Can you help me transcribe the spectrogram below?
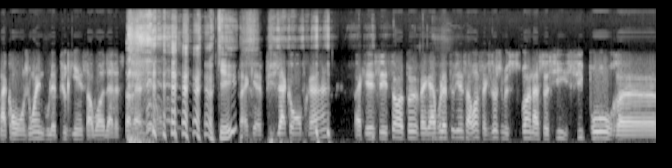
ma conjointe ne voulait plus rien savoir de la restauration. OK. fait que, puis je la comprends. Fait que c'est ça un peu. Fait qu'elle voulait plus rien savoir. Fait que là, je me suis trouvé un associé ici pour euh,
